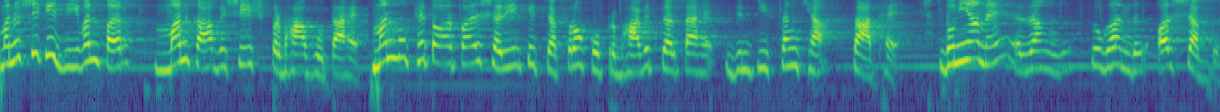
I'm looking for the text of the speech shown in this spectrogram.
मनुष्य के जीवन पर मन का विशेष प्रभाव होता है। मन मुख्य तौर पर शरीर के चक्रों को प्रभावित करता है, जिनकी संख्या सात है। दुनिया में रंग, सुगंध और शब्द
